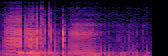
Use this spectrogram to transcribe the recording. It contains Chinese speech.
嗯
